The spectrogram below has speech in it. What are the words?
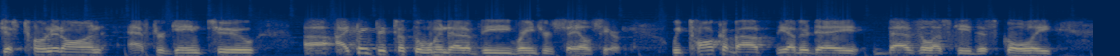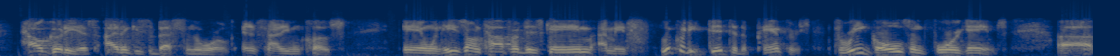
just turn it on after game two, uh, I think they took the wind out of the Rangers' sails here. We talk about the other day Vasilevskiy, this goalie, how good he is. I think he's the best in the world, and it's not even close. And when he's on top of his game, I mean, look what he did to the Panthers three goals in four games. Uh,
